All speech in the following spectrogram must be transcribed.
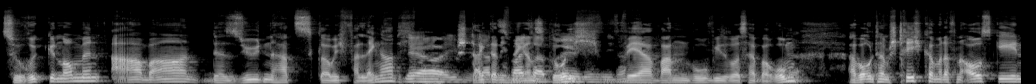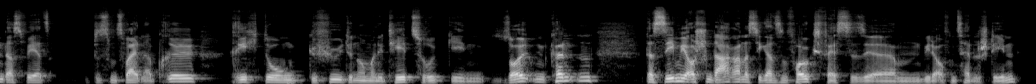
zurückgenommen, aber der Süden hat es, glaube ich, verlängert. Ich ja, steige da nicht mehr ganz April durch, ne? wer, wann, wo, wieso, weshalb, warum. Ja. Aber unterm Strich können wir davon ausgehen, dass wir jetzt bis zum 2. April Richtung gefühlte Normalität zurückgehen sollten, könnten. Das sehen wir auch schon daran, dass die ganzen Volksfeste ähm, wieder auf dem Zettel stehen.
